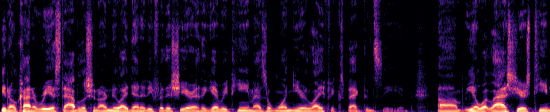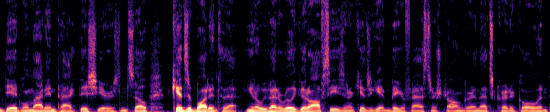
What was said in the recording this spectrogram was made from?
you know, kind of reestablishing our new identity for this year. I think every team has a one year life expectancy. And, um, you know, what last year's team did will not impact this year's. And so the kids have bought into that. You know, we've had a really good offseason. Our kids are getting bigger, faster, stronger, and that's critical. And,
